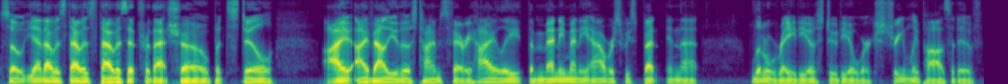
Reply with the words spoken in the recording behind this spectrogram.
So yeah, that was that was that was it for that show. But still, I I value those times very highly. The many many hours we spent in that little radio studio were extremely positive.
